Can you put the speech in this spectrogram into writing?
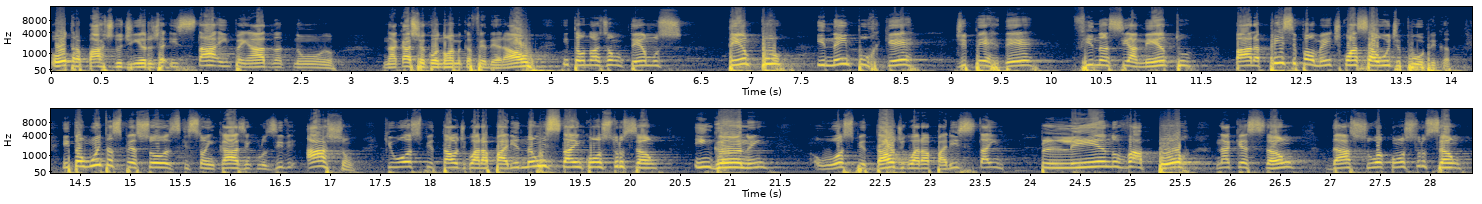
outra parte do dinheiro já está empenhado na, no, na Caixa Econômica Federal, então nós não temos tempo e nem porquê de perder financiamento para, principalmente com a saúde pública. Então muitas pessoas que estão em casa, inclusive, acham que o hospital de Guarapari não está em construção. Engano, hein? O hospital de Guarapari está em pleno vapor na questão da sua construção.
